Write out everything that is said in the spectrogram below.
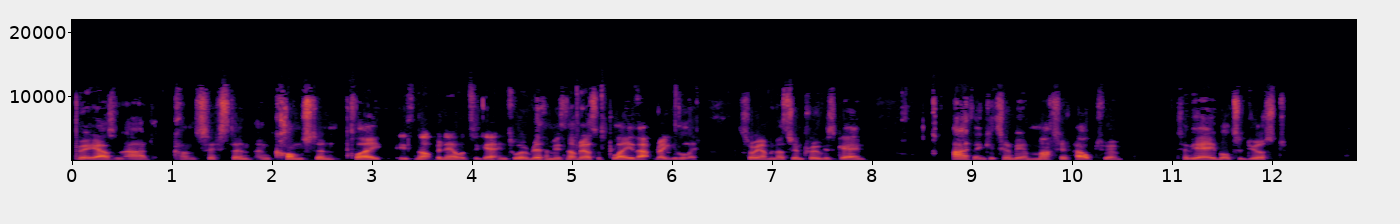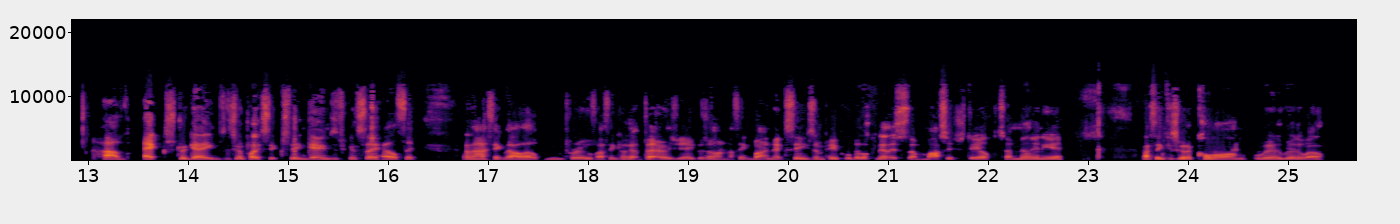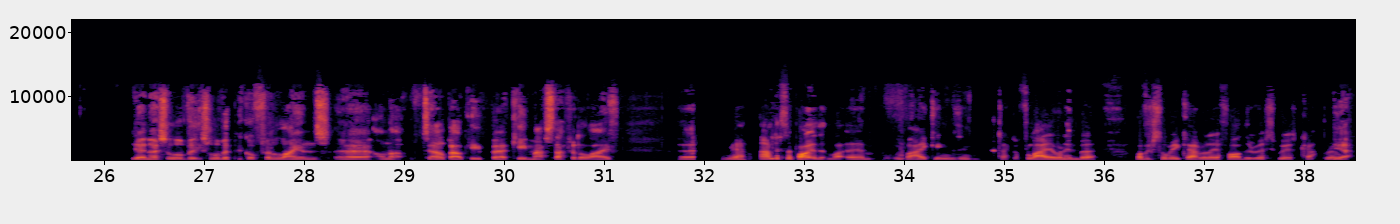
but he hasn't had consistent and constant play. He's not been able to get into a rhythm. He's not been able to play that regularly, so he hasn't been able to improve his game. I think it's going to be a massive help to him to be able to just have extra games. He's going to play 16 games if he can stay healthy. And I think that'll help him improve. I think he'll get better as the year goes on. I think by next season, people will be looking at this as a massive steal, 10 million a year. I think he's going to come along really, really well. Yeah, no, it's a lovely, it's a lovely pickup for the Lions uh, on that to help out keep uh, keep Matt Stafford alive. Yeah, I'm disappointed that um, Vikings didn't take a flyer on him, but obviously we can't really afford the risk with Capra. Yeah.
